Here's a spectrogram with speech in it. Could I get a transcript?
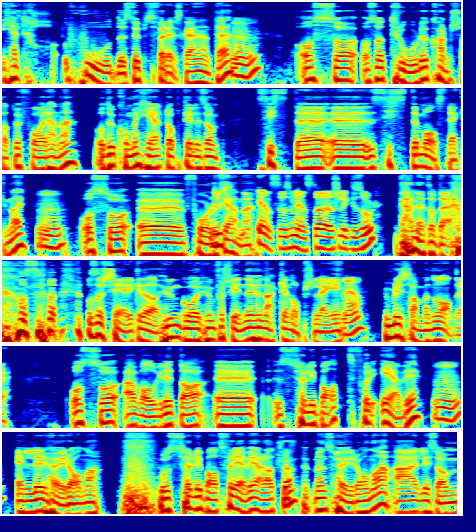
Helt hodesups hodestups forelska i en jente. Mm. Og, så, og så tror du kanskje at du får henne, og du kommer helt opp til liksom siste, uh, siste målstreken der. Mm. Og så uh, får du, Du, ikke henne. eneste som gjenstår, er å slikke sol? Det er nettopp det. og, så, og så skjer ikke det, da. Hun går, hun forsvinner. Hun er ikke en option lenger. Ja. Hun blir sammen med noen andre. Og så er valget ditt da eh, sølibat for evig Mm. eller høyrehånda. Hvor sølibat for evig er da Trump, mens høyrehånda er liksom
